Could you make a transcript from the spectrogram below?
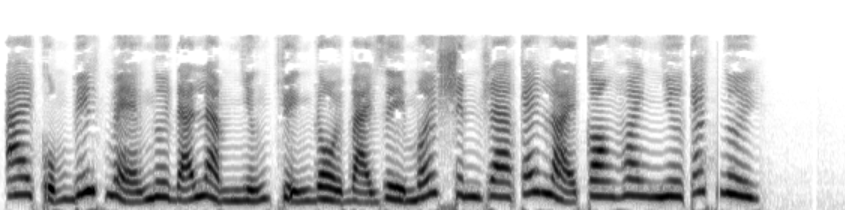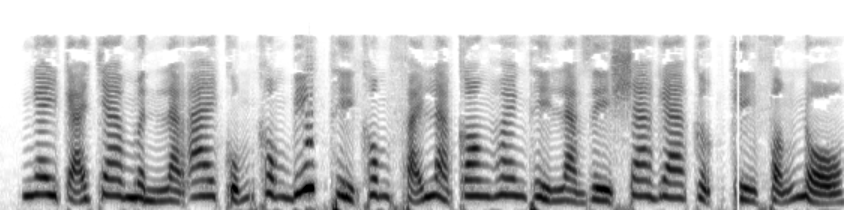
Ai cũng biết mẹ ngươi đã làm những chuyện đồi bại gì mới sinh ra cái loại con hoang như các ngươi. Ngay cả cha mình là ai cũng không biết thì không phải là con hoang thì là gì Saga cực kỳ phẫn nộ.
